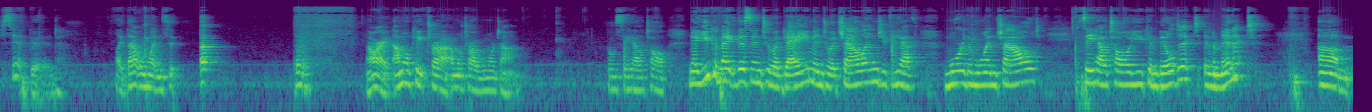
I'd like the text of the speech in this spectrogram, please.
sit good. Like that one wasn't sit, uh, all right, I'm gonna keep trying. I'm gonna try one more time. Gonna see how tall. Now you can make this into a game, into a challenge if you have more than one child. See how tall you can build it in a minute. Um,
